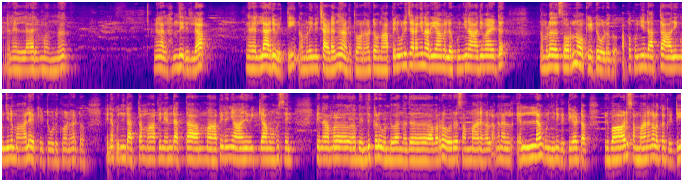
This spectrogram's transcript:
അങ്ങനെ എല്ലാവരും വന്ന് അങ്ങനെ അലഹമില്ല അങ്ങനെ എല്ലാവരും എത്തി. നമ്മളിനി ചടങ്ങ് നടത്തുവാണ് കേട്ടോ. നാപ്പിനുകുളി ചടങ്ങിന് അറിയാമല്ലോ ആദ്യമായിട്ട് നമ്മൾ സ്വർണമൊക്കെ ഇട്ട് കൊടുക്കും. അപ്പോൾ കുഞ്ഞിന്റെ അത്ത ആദ്യം കുഞ്ഞിന് മാലയൊക്കെ ഇട്ട് കൊടുക്കുവാണ് കേട്ടോ. പിന്നെ കുഞ്ഞിന്റെ അത്തമ്മ പിന്നെ എന്റെ അത്ത അമ്മ പിന്നെ ഞാനും ഇക്ക മുഹസിൻ പിന്നെ നമ്മൾ ബന്ധുക്കൾ കൊണ്ടുവന്നത് അവരുടെ ഓരോ സമ്മാനങ്ങൾ അങ്ങനെ എല്ലാം കുഞ്ഞിന് കിട്ടി കേട്ടോ. ഒരുപാട് സമ്മാനങ്ങളൊക്കെ കിട്ടി.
